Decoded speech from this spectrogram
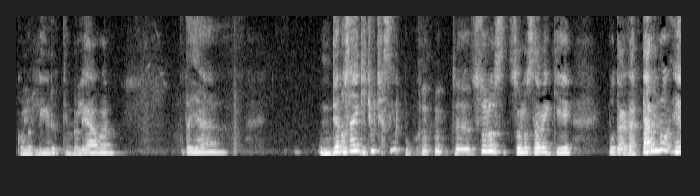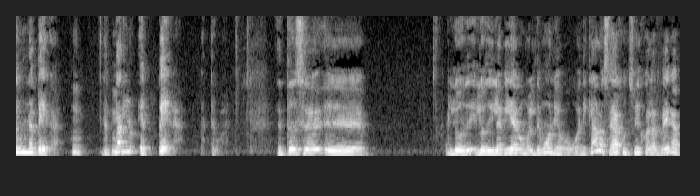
Con los libros que en realidad, weón, puta ya. Ya no sabe qué chucha hacer, weón. O sea, solo, solo sabe que, puta, gastarlo es una pega. Gastarlo es pega. Este. Entonces, eh, lo, lo dilapida como el demonio, weón. Y claro, se va con su hijo a Las Vegas,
